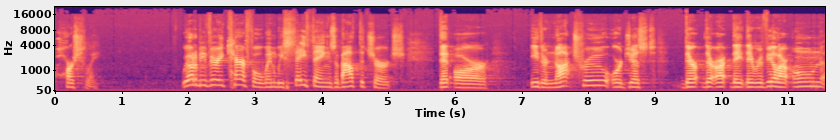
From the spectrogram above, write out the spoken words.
harshly. We ought to be very careful when we say things about the church that are either not true or just there, there are, they, they reveal our own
